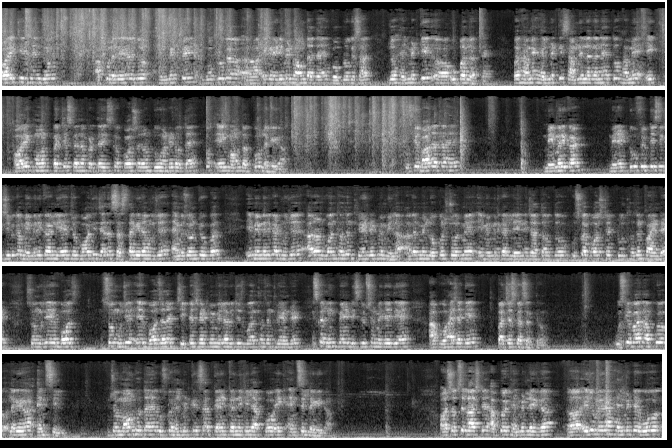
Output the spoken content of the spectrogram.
और एक चीज़ है जो आपको लगेगा जो हेलमेट पे गोप्रो का एक रेडीमेड माउंट आता है गोप्रो के साथ जो हेलमेट के ऊपर लगता है। पर हमें हेलमेट के सामने लगाना है तो हमें एक और एक माउंट परचेस करना पड़ता है इसका कॉस्ट अराउंड टू हंड्रेड होता है तो एक माउंट आपको लगेगा। उसके बाद आता है मेमोरी कार्ड मैंने 256 जीबी का मेमोरी कार्ड लिया है, जो बहुत ही ज़्यादा सस्ता गिरा मुझे अमेजोन के ऊपर। ये मेमोरी कार्ड मुझे अराउंड 1300 में मिला। अगर मैं लोकल स्टोर में ये मेमोरी कार्ड लेने जाता हूँ तो उसका कॉस्ट है 2500 सो मुझे बहुत सो मुझे ये बहुत ज़्यादा चीपेस्ट रेट में मिला विच इज़ 1300 इसका लिंक मैंने डिस्क्रिप्शन में दे दिया है। आप वहाँ जाके परचेस कर सकते हो। उसके बाद आपको लगेगा एनसिल जो माउंट होता है, उसको हेलमेट के साथ कनेक्ट करने के लिए आपको एक एनसिल लगेगा। और सबसे लास्ट है आपको एक हेलमेट लगेगा। ये जो मेरा हेलमेट है वो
